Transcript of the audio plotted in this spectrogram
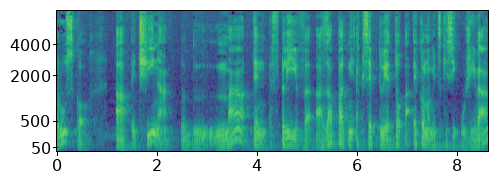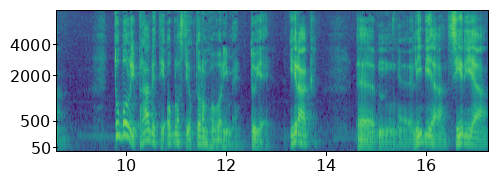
Rusko a Čína, má ten vplyv a západný akceptuje to a ekonomicky si užíva, tu boli práve tie oblasti, o ktorom hovoríme. Tu je Irak, e, Líbia, Sýria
